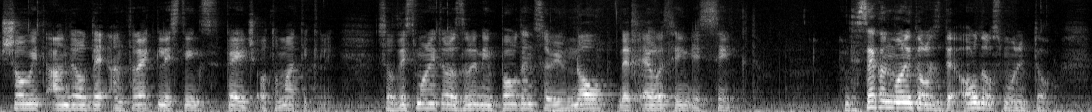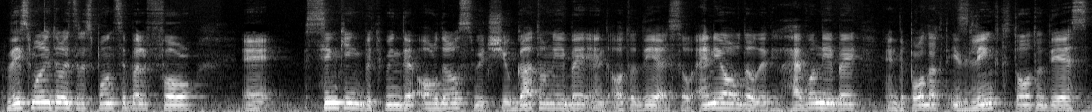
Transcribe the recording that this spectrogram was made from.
show it under the untracked listings page automatically. So this monitor is really important so you know that everything is synced. The second monitor is the orders monitor. This monitor is responsible for uh, syncing between the orders which you got on eBay and AutoDS. So any order that you have on eBay and the product is linked to AutoDS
